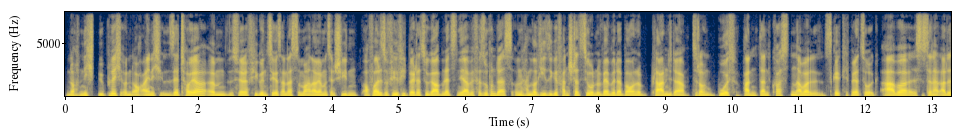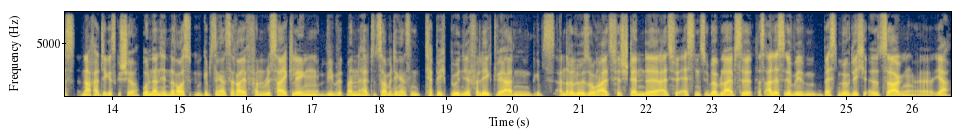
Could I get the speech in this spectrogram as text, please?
noch nicht üblich und auch eigentlich sehr teuer. Ähm, es wäre viel günstiger, es anders zu machen, aber wir haben uns entschieden, auch weil es so viel Feedback dazu gab im letzten Jahr, wir versuchen das und haben da riesige Pfandstationen, werden wir da bauen und planen die da, das wird auch ein hohes Pfand dann kosten, aber das Geld kriegt man ja zurück. Aber es ist dann halt alles nachhaltiges Geschirr Geschirr. Und dann hinten raus gibt es eine ganze Reihe von Recycling. Wie wird man halt sozusagen mit den ganzen Teppichböden, die verlegt werden? Gibt es andere Lösungen als für Stände, als für Essensüberbleibsel? Das alles irgendwie bestmöglich äh, sozusagen, äh, ja,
